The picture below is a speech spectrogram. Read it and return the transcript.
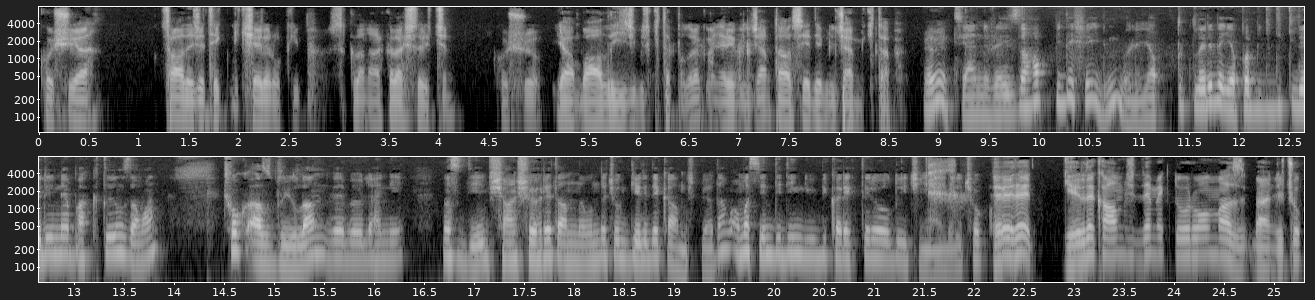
koşuya sadece teknik şeyler okuyup sıkılan arkadaşlar için koşuya bağlayıcı bir kitap olarak önerebileceğim, tavsiye edebileceğim bir kitap. Evet yani Raise Hub bir de şey değil mi böyle yaptıkları ve yapabildiklerine baktığın zaman çok az duyulan ve böyle hani nasıl diyeyim şan şöhret anlamında çok geride kalmış bir adam ama senin dediğin gibi bir karakteri olduğu için yani böyle çok Evet evet geride kalmış demek doğru olmaz bence. Çok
